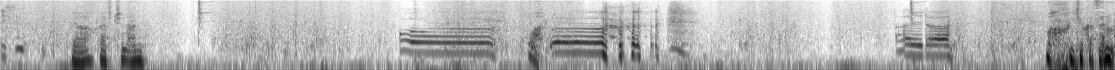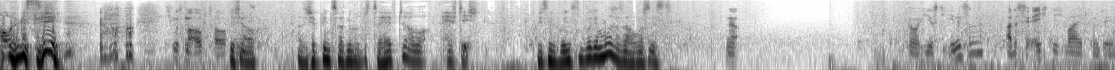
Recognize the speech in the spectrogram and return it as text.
Siehst du? Ja, greift schon an. Oh, Boah. oh. Alter. Boah, ich hab grad sein Maul gesehen. Ich muss mal auftauchen. Ich auch. Also ich bin zwar nur bis zur Hälfte, aber heftig. Wissen wir wenigstens, wo der Mosasaurus ist. Ja. So, hier ist die Insel. Ah, das ist ja echt nicht weit von denen.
